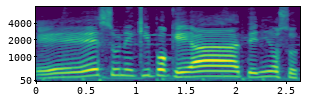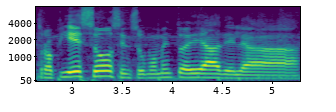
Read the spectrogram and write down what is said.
Eh, es un equipo que ha tenido sus tropiezos. En su momento era de la,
